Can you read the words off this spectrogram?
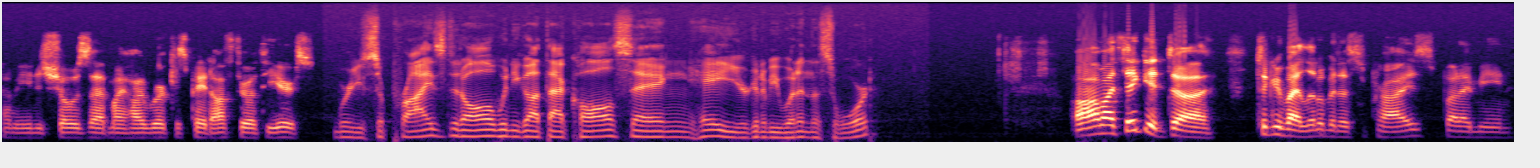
I mean, it shows that my hard work has paid off throughout the years. Were you surprised at all when you got that call saying, "Hey, you're going to be winning this award"? Um, I think it uh, took me by a little bit of surprise, but I mean,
